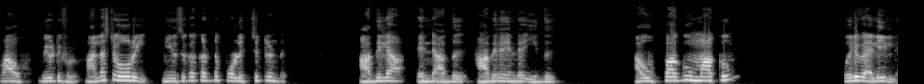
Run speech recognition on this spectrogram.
വാവ് ബ്യൂട്ടിഫുൾ നല്ല സ്റ്റോറി മ്യൂസിക് ഒക്കെ ഇട്ട് പൊളിച്ചിട്ടുണ്ട്. അതില എന്റെ അത് അതിലെ എന്റെ ഇത്. ആ ഉപ്പാക്കും ഉമ്മാക്കും ഒരു വിലയില്ല.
